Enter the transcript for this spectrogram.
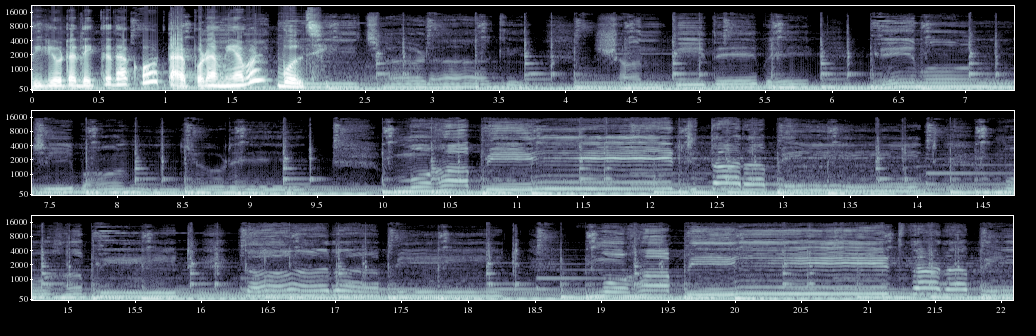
ভিডিওটা দেখতে থাকো, তারপরে আমি আবার বলছি। ছাড়া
